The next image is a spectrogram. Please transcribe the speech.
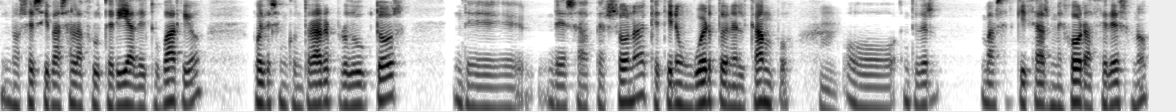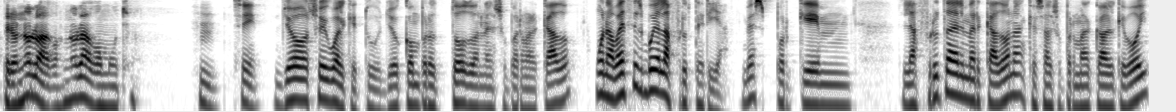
No sé si vas a la frutería de tu barrio, puedes encontrar productos de, de esa persona que tiene un huerto en el campo. Hmm. O entonces va a ser quizás mejor hacer eso, ¿no? Pero no lo hago, no lo hago mucho. Hmm, sí, yo soy igual que tú, yo compro todo en el supermercado. Bueno, a veces voy a la frutería, ¿ves? Porque mm, la fruta del Mercadona, que es al supermercado al que voy,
